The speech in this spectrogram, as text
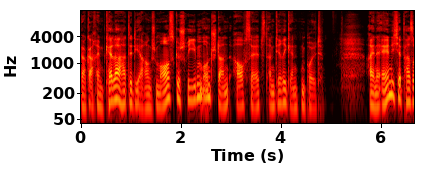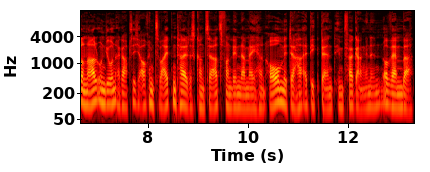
Jörg Achim Keller hatte die Arrangements geschrieben und stand auch selbst am Dirigentenpult. Eine ähnliche Personalunion ergab sich auch im zweiten Teil des Konzerts von Linda Mayhan O mit der HR Big Band im vergangenen November.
